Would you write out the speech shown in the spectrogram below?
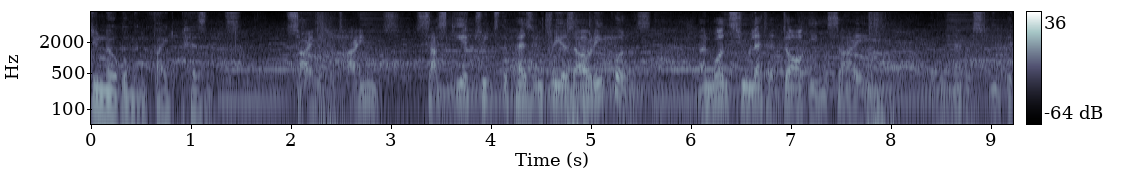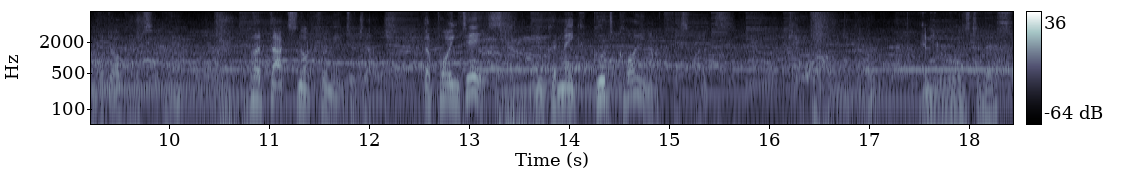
Do noblemen fight peasants? Sign of the times. Saskia treats the peasantry as our equals. And once you let a dog inside, it'll never sleep in the doghouse again. But that's not for me to judge. The point is, you can make good coin on fistfights. Okay, give it a go. Any rules to this?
